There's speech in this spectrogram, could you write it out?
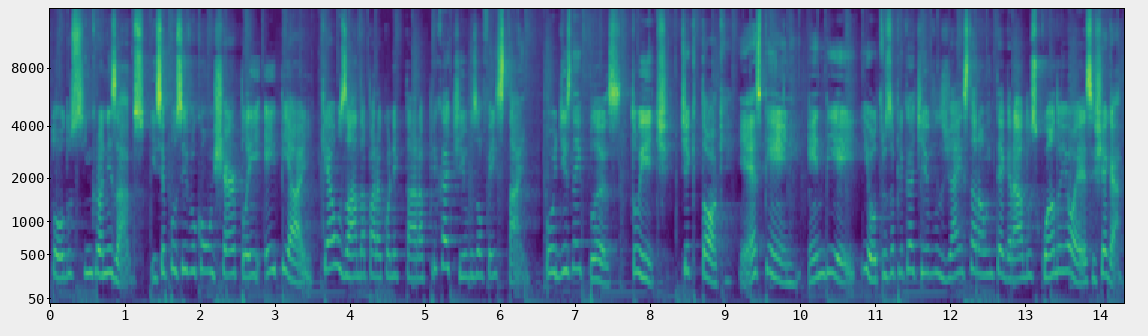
todos sincronizados. Isso é possível com o SharePlay API, que é usada para conectar aplicativos ao FaceTime. O Disney Plus, Twitch, TikTok, ESPN, NBA e outros aplicativos já estarão integrados quando o iOS chegar.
